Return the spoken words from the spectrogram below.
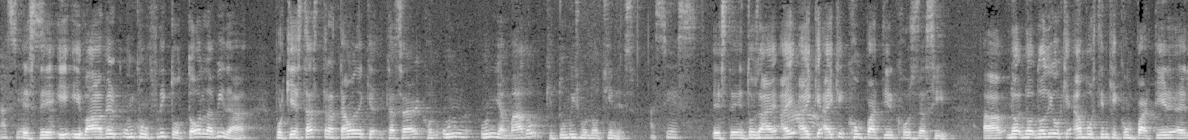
Así es. Este, y, va a haber un conflicto toda la vida porque estás tratando de casar con un, un llamado que tú mismo no tienes. Así es. Este, entonces hay, hay, hay, que, hay que compartir cosas así. Ah, no, no, no, digo que ambos tienen que compartir eh,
